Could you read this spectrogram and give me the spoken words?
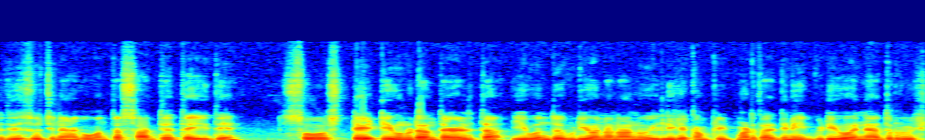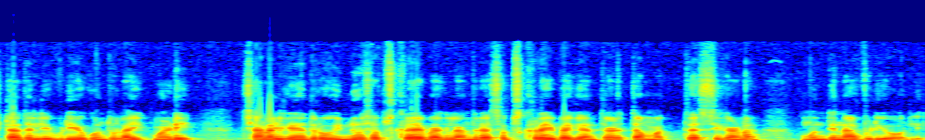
ಅಧಿಸೂಚನೆ ಆಗುವಂಥ ಸಾಧ್ಯತೆ ಇದೆ. ಸೊ ಸ್ಟೇ ಟ್ಯೂನ್ಡ್ ಅಂತ ಹೇಳ್ತಾ ಈ ಒಂದು ವಿಡಿಯೋನ ನಾನು ಇಲ್ಲಿಗೆ ಕಂಪ್ಲೀಟ್ ಮಾಡ್ತಾ ಇದ್ದೀನಿ. ವಿಡಿಯೋ ಏನಾದರೂ ಇಷ್ಟ ಆದಲ್ಲಿ ವಿಡಿಯೋಗೊಂದು ಲೈಕ್ ಮಾಡಿ. ಚಾನಲ್ಗೆ ಏನಾದರೂ ಇನ್ನೂ ಸಬ್ಸ್ಕ್ರೈಬ್ ಆಗಿಲ್ಲ ಅಂದರೆ ಸಬ್ಸ್ಕ್ರೈಬ್ ಆಗಿ ಅಂತ ಹೇಳ್ತಾ ಮತ್ತೆ ಸಿಗೋಣ ಮುಂದಿನ ವಿಡಿಯೋ ಅಲ್ಲಿ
